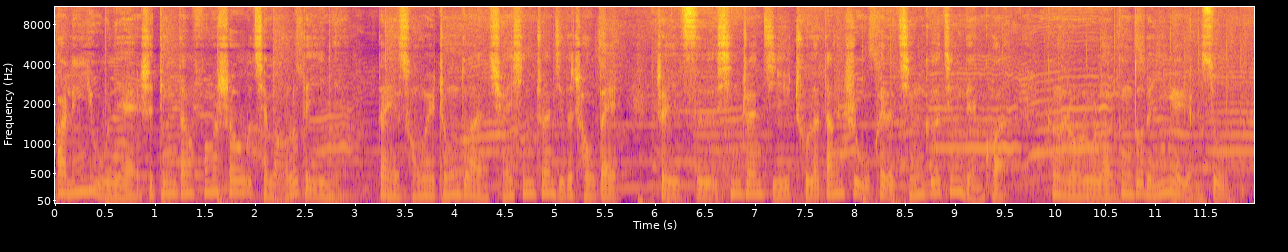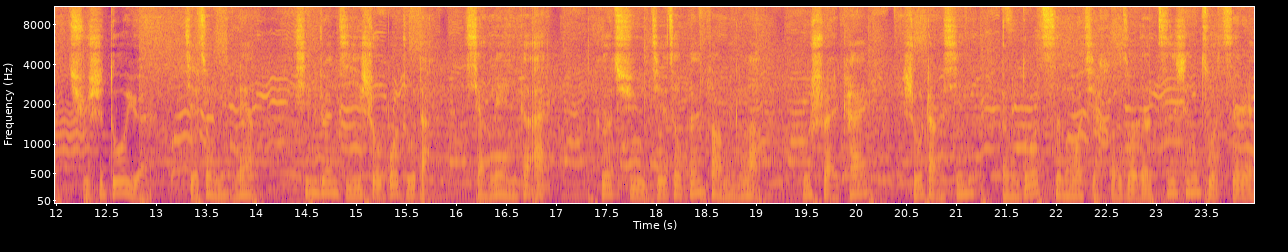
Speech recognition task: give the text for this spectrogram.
二零一五年是叮当丰收且忙碌的一年，但也从未中断全新专辑的筹备。这一次新专辑除了当之无愧的情歌经典款，更融入了更多的音乐元素，曲式多元，节奏明亮。新专辑首播主打《想恋一个爱》。歌曲节奏奔放明朗，有甩开、手掌心等多次默契合作的资深作词人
